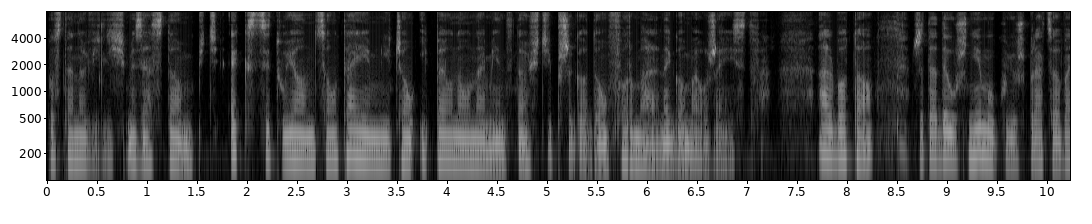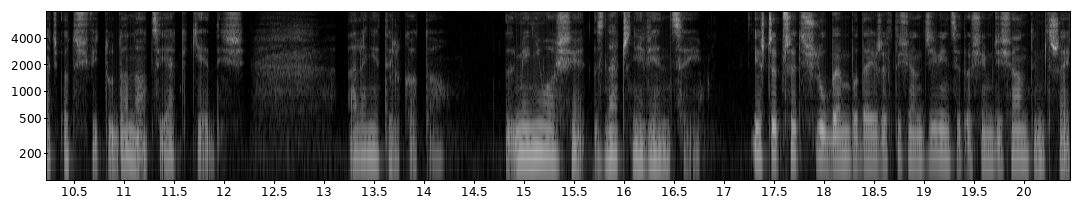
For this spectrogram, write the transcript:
postanowiliśmy zastąpić ekscytującą, tajemniczą i pełną namiętności przygodą formalnego małżeństwa. Albo to, że Tadeusz nie mógł już pracować od świtu do nocy jak kiedyś. Ale nie tylko to. Zmieniło się znacznie więcej. Jeszcze przed ślubem, bodajże w 1983,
